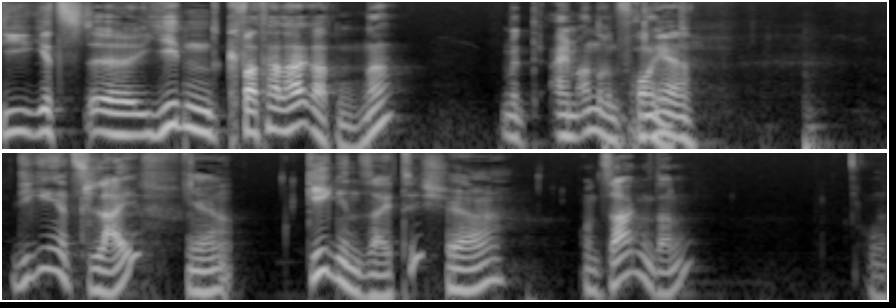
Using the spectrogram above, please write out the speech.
die jetzt äh, jeden Quartal heiraten, ne? Mit einem anderen Freund, Ja. Die gehen jetzt live, Ja. gegenseitig Ja. und sagen dann: Oh,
